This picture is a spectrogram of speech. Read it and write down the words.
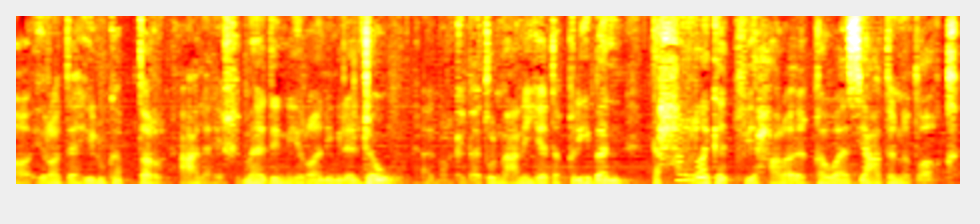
طائرة هيليكوبتر على إخماد النيران من الجو. المركبات المعنية تقريبا تحركت في حرائق واسعة النطاق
